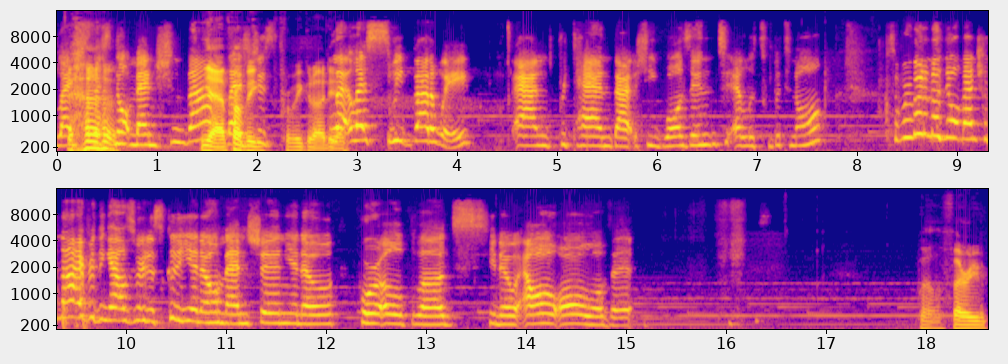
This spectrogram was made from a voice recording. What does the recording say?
Let's, let's not mention that. yeah, Let's probably just probably good idea. let, let's sweep that away and pretend that she wasn't a little bit in awe. So we're gonna not mention that. Everything else we're just gonna, you know, mention, you know, portal bloods, you know, all all of it. Well, very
